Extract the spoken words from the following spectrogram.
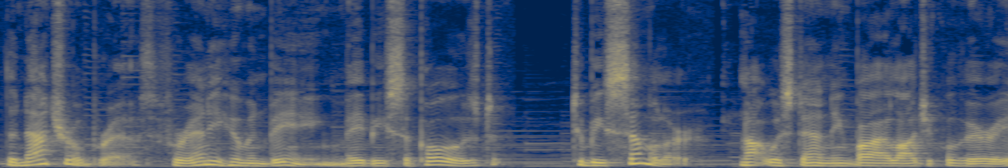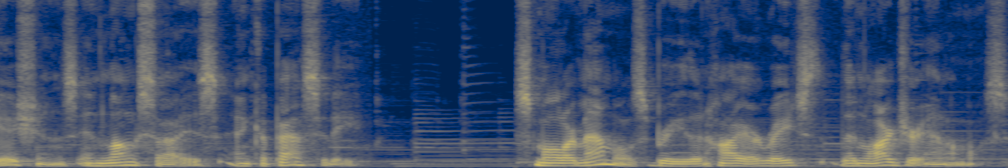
The natural breath for any human being may be supposed to be similar, notwithstanding biological variations in lung size and capacity. Smaller mammals breathe at higher rates than larger animals,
